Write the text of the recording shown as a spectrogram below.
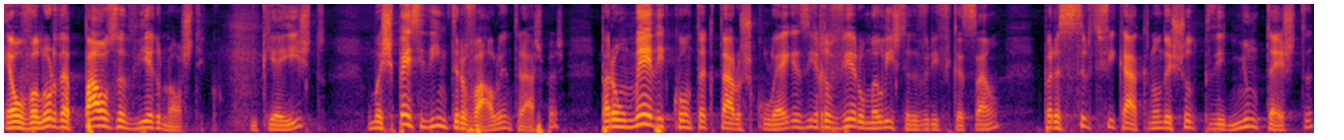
é o valor da pausa de diagnóstico. E o que é isto? Uma espécie de intervalo, entre aspas, para um médico contactar os colegas e rever uma lista de verificação para se certificar que não deixou de pedir nenhum teste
